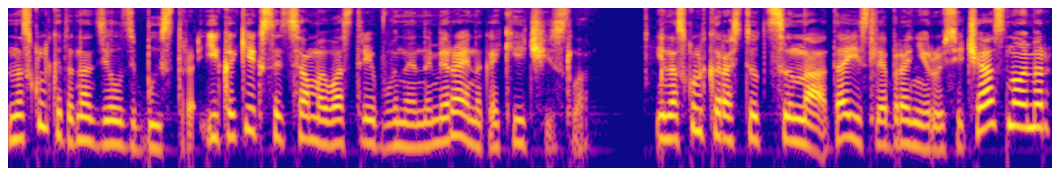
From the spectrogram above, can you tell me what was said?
насколько это надо делать быстро? И какие, кстати, самые востребованные номера и на какие числа? И насколько растет цена, да, если я бронирую сейчас номер,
